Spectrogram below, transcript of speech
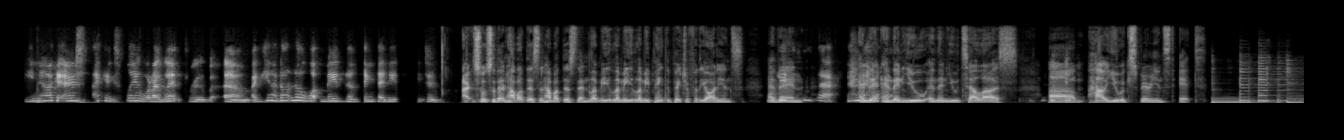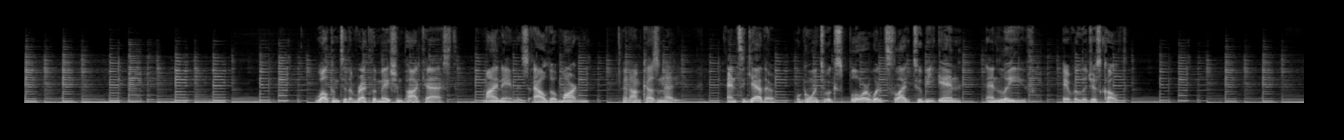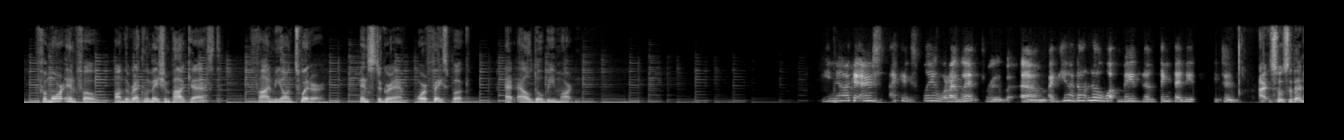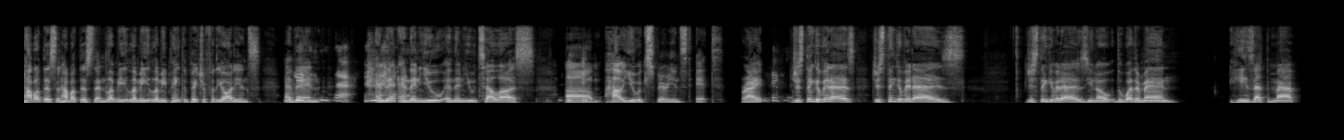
you know, I can I can explain what I went through, but um, again, I don't know what made them think they needed to. All right, so so then how about this? Then how about this? Then let me let me let me paint the picture for the audience, and Okay, then and then and then you and then you tell us um, how you experienced it. Welcome to the Reclamation Podcast. My name is Aldo Martin, And I'm Cousin Eddie. and together we're going to explore what it's like to be in and leave a religious cult. For more info on the Reclamation Podcast, find me on Twitter, Instagram, or Facebook at Aldo B. Martin. you know, I can I can explain what I went through, but um, again, I don't know what made them think they needed to. All right, so so then how about this? Then how about this? Then let me let me let me paint the picture for the audience, and Okay, then and then and then you and then you tell us um, how you experienced it. Right? Just think of it as just think of it as just think of it as you know the weatherman. He's at the map,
